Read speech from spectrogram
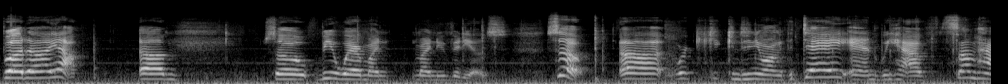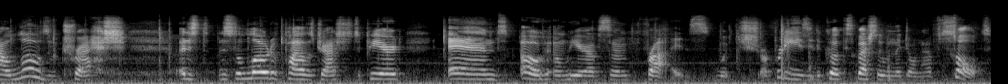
But yeah, um, so be aware of my my new videos. So uh, we're continuing on with the day, and we have somehow loads of trash. just just a load of piles of trash just appeared. And, oh, and we have some fries, which are pretty easy to cook, especially when they don't have salt.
